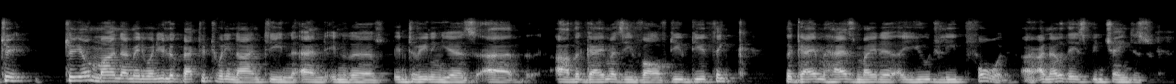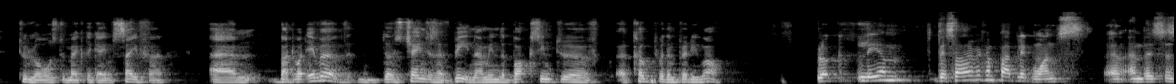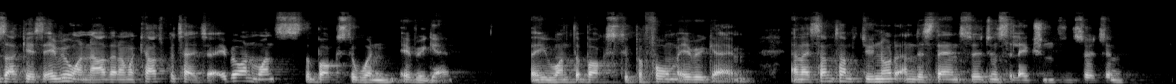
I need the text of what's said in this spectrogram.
To to your mind, I mean, when you look back to 2019 and in the intervening years, uh, how the game has evolved, do you, do you think the game has made a, a huge leap forward? I know there's been changes to laws to make the game safer, um, but whatever those changes have been, I mean, the Boks seemed to have uh, coped with them pretty well. Look, Liam, the South African public wants, and, and, this is, I guess, everyone now that I'm a couch potato, everyone wants the Boks to win every game. They want the Boks to perform every game. And they sometimes do not understand certain selections and certain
